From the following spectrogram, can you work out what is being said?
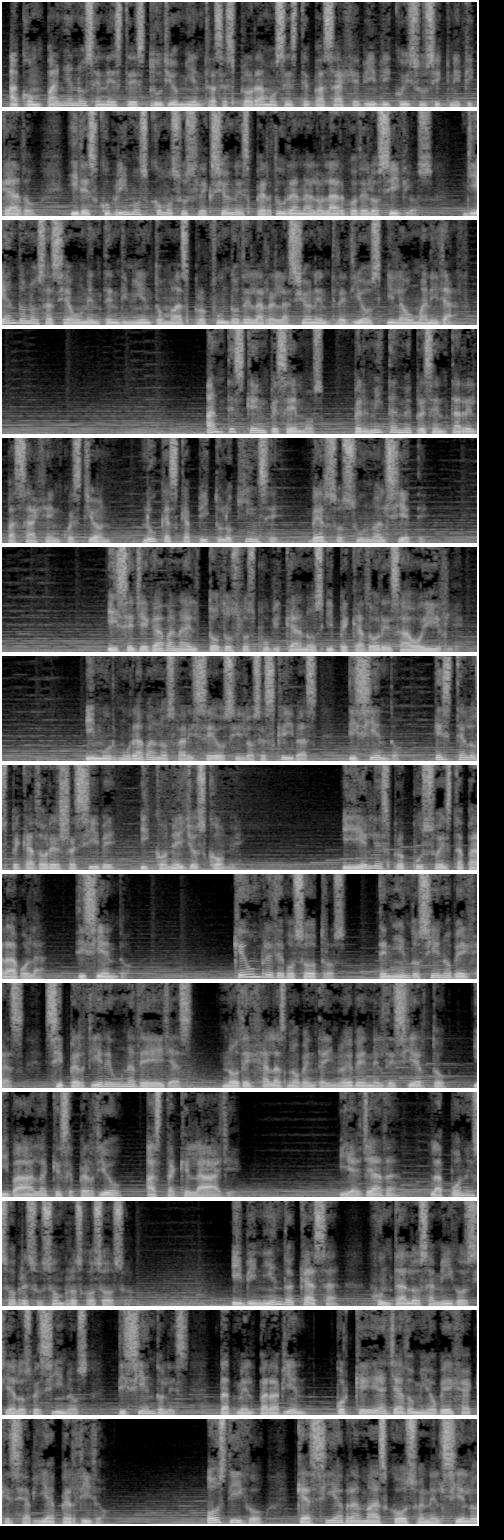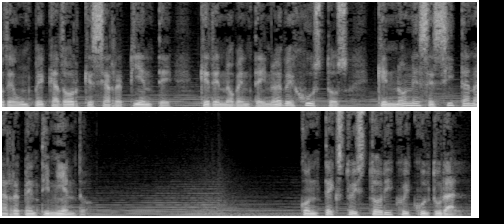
Acompáñanos en este estudio mientras exploramos este pasaje bíblico y su significado, y descubrimos cómo sus lecciones perduran a lo largo de los siglos, guiándonos hacia un entendimiento más profundo de la relación entre Dios y la humanidad. Antes que empecemos, permítanme presentar el pasaje en cuestión, Lucas capítulo 15, versos 1 al 7. Y se llegaban a él todos los publicanos y pecadores a oírle. Y murmuraban los fariseos y los escribas, diciendo, Este a los pecadores recibe, y con ellos come. Y él les propuso esta parábola, diciendo, ¿Qué hombre de vosotros, teniendo cien ovejas, si perdiere una de ellas, no deja las 99 en el desierto, y va a la que se perdió, hasta que la halle. Y hallada, la pone sobre sus hombros gozoso. Y viniendo a casa, junta a los amigos y a los vecinos, diciéndoles, Dadme el para bien, porque he hallado mi oveja que se había perdido. Os digo, que así habrá más gozo en el cielo de un pecador que se arrepiente, que de 99 justos, que no necesitan arrepentimiento. Contexto histórico y cultural.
